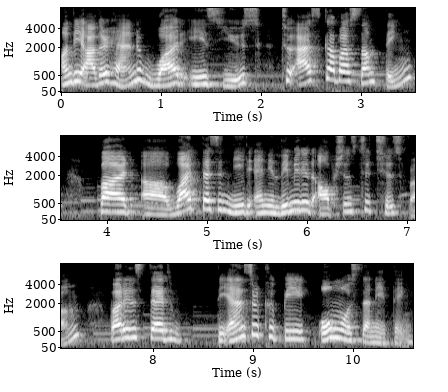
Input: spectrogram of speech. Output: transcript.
On the other hand, what is used to ask about something, but uh, what doesn't need any limited options to choose from, but instead the answer could be almost anything.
